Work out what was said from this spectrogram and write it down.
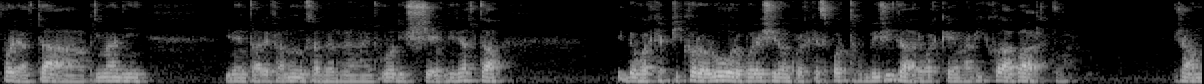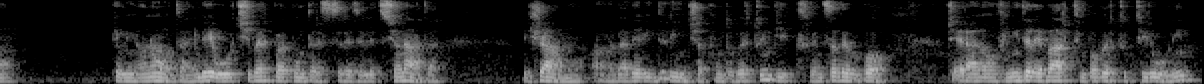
poi in realtà prima di diventare famosa per il ruolo di Shelley, in realtà ebbe qualche piccolo ruolo, poi recitò in qualche spot pubblicitario, qualche una piccola parte, diciamo, più o meno nota. In Baywatch per poi appunto essere selezionata, diciamo, da David Lynch appunto per Twin Peaks, pensate un po', c'erano finite le parti un po' per tutti i ruoli,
